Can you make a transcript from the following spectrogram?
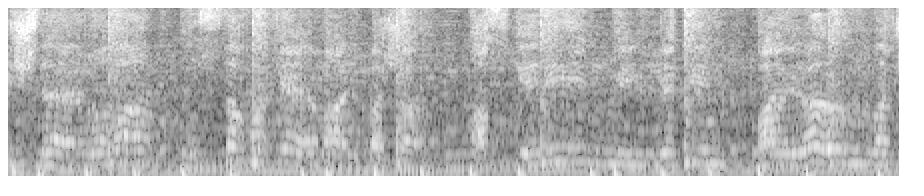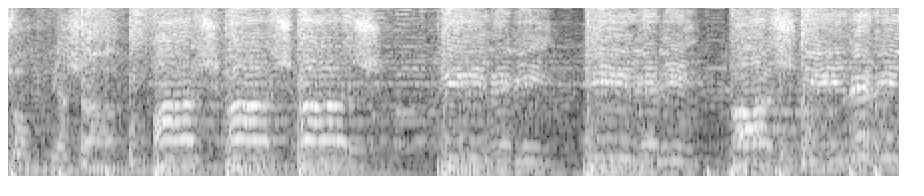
işler ola Mustafa Kemal Paşa. Askerin milletin bayrağınla çok yaşa. Arş arş arş ileri ileri. Arş ileri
